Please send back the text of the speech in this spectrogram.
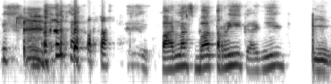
Panas bateri anjing. Ih.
